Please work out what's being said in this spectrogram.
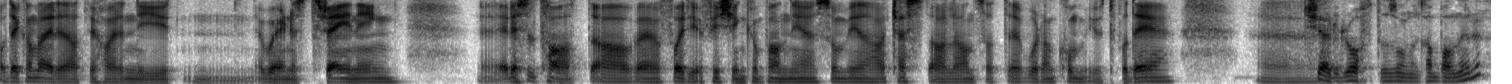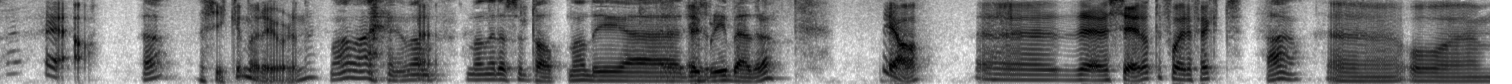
og det kan være at vi har en ny mm, awareness training. eh, Resultatet av eh, forrige phishing-kampanje som vi har testa alle ansatte. Hvordan komme ut på det. Kjører du ofte sånne kampanjer? Ja, Ja. jeg sier ikke når jeg gjør det, nei. Nei, nei, men, men resultatene, de, eh, de blir bedre. Ja, jeg ser at det får effekt. Ja, ja. Eh, og eh,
